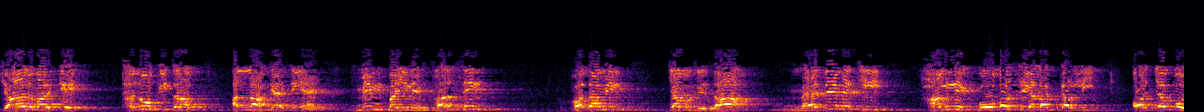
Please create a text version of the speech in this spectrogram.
جانور کے تھنوں کی طرف اللہ کہتے ہیں مم بین فرسن ودامن جب غذا میدے میں تھی، ہم نے گوبر سے الگ کر لی، اور جب وہ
